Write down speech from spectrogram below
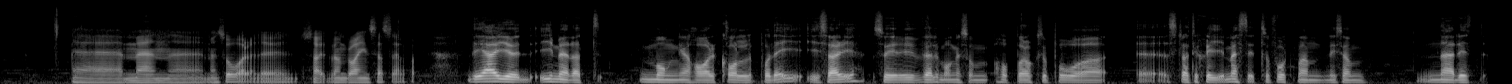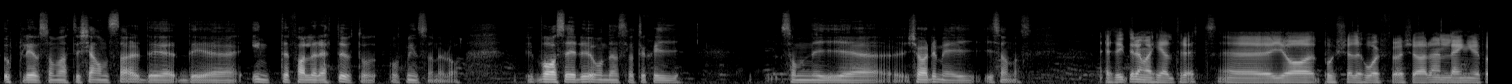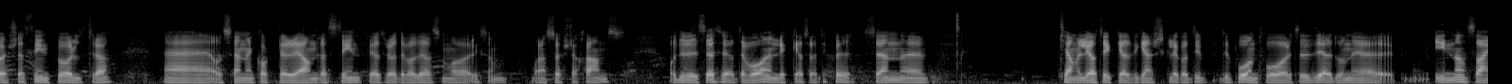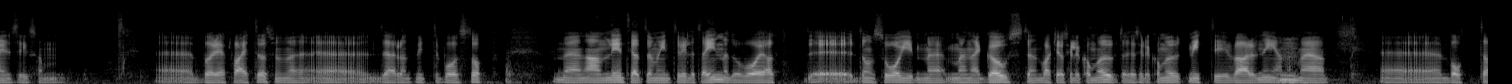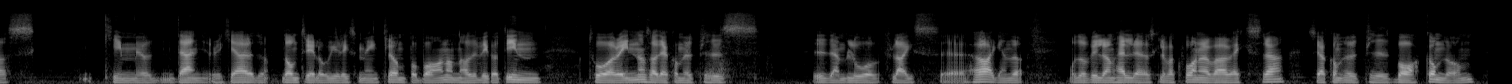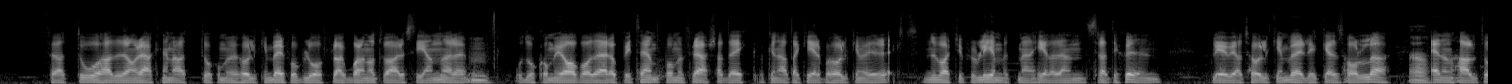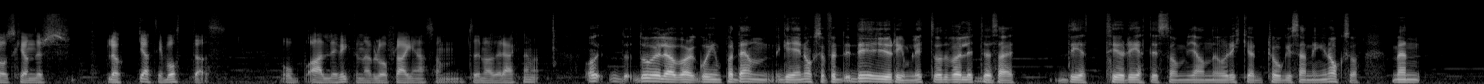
Eh, men, eh, men så var det. det. Det var en bra insats i alla fall. Det är ju i och med att många har koll på dig i Sverige så är det ju väldigt många som hoppar också på eh, strategimässigt så fort man liksom när det upplevs som att det chansar, det, det inte faller rätt ut åtminstone då. Vad säger du om den strategi som ni eh, körde med i, i söndags? Jag tyckte den var helt rätt. Eh, jag pushade hårt för att köra en längre första stint på Ultra eh, och sen en kortare andra stint för jag tror att det var det som var liksom vår största chans. Och det visade sig att det var en lyckad strategi. Sen eh, kan väl jag tycka att vi kanske skulle gått depån två år tidigare då när, innan Science liksom eh, började fightas med eh, där runt mitt depåstopp. Men anledningen till att de inte ville ta in mig då var ju att eh, de såg med, med den här Ghosten vart jag skulle komma ut. Att jag skulle komma ut mitt i varvningen mm. med eh, Bottas, Kimmy och Daniel Ricciardo. De tre låg ju liksom i en klump på banan. Hade vi gått in två år innan så hade jag kommit ut precis i den blåflaggshögen då. Och då ville de hellre att jag skulle vara kvar några varv extra. Så jag kom ut precis bakom dem. För att då hade de räknat med att då kommer Hulkenberg få blå flagg bara något varv senare. Mm. Och då kommer jag vara där uppe i tempo med fräscha däck och kunna attackera på Hulkenberg direkt. Nu vart ju problemet med hela den strategin blev ju att Hulkenberg lyckades hålla ja. en och en halv, två sekunders lucka till Bottas. Och aldrig fick de där blå flaggorna som teamet hade räknat med. Och då vill jag bara gå in på den grejen också, för det är ju rimligt och det var lite så här det teoretiskt som Janne och Rickard tog i sändningen också. Men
